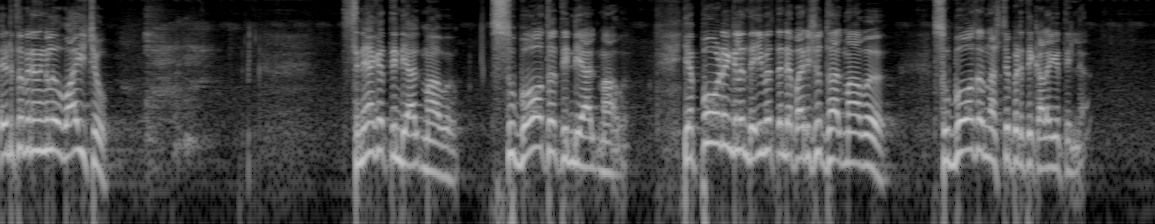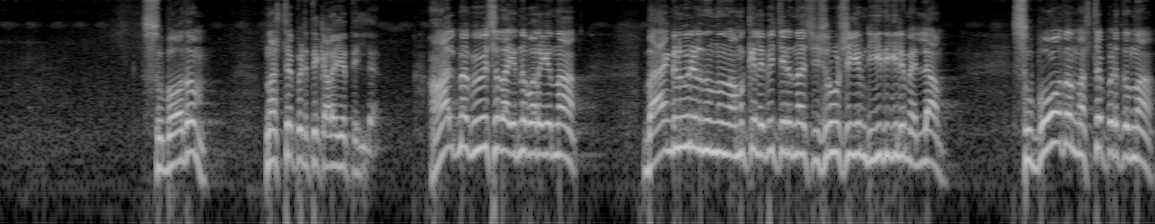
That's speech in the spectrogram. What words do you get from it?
എടുത്ത പിന്നെ നിങ്ങൾ വായിച്ചു. സ്നേഹത്തിന്റെ ആത്മാവ് സുബോധത്തിന്റെ ആത്മാവ്. എപ്പോഴെങ്കിലും ദൈവത്തിന്റെ പരിശുദ്ധാത്മാവ് സുബോധം നഷ്ടപ്പെടുത്തി കളയത്തില്ല. സുബോധം നഷ്ടപ്പെടുത്തി കളയത്തില്ല. ആത്മവിവശത എന്ന് പറയുന്ന ബാംഗ്ലൂരിൽ നിന്ന് നമുക്ക് ലഭിച്ചിരുന്ന ശുശ്രൂഷയും രീതിയിലുമെല്ലാം സുബോധം നഷ്ടപ്പെടുത്തുന്ന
